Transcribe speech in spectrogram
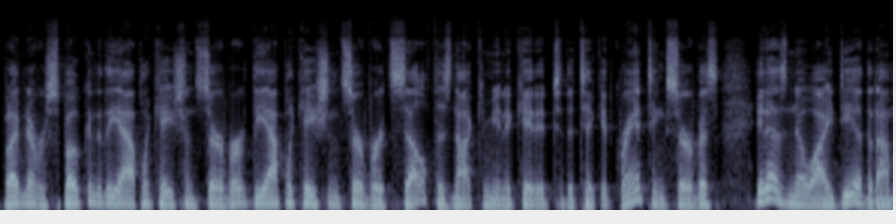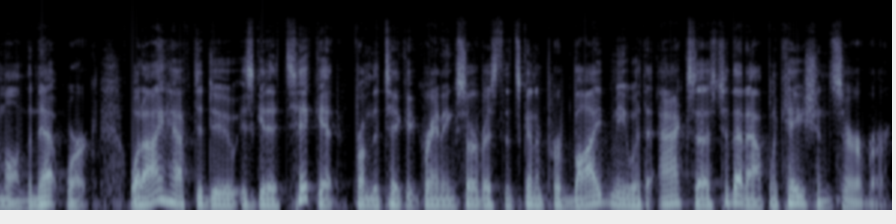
But I've never spoken to the application server. The application server itself is not communicated to the ticket granting service. It has no idea that I'm on the network. What I have to do is get a ticket from the ticket granting service that's going to provide me with access to that application server.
